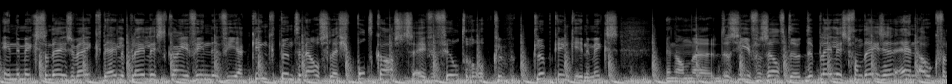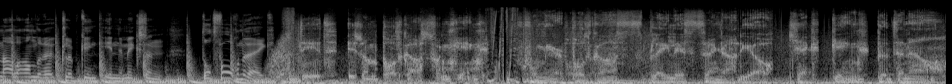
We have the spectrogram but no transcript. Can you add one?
In de mix van deze week. De hele playlist kan je vinden via kink.nl slash podcasts. Even filteren op Club, Kink in de mix. En dan, eh, dan zie je vanzelf de, de playlist van deze en ook van alle andere Club Kink in de mixen. Tot volgende week. Dit is een podcast van Kink. Voor meer podcasts, playlists en radio, check kink.nl.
